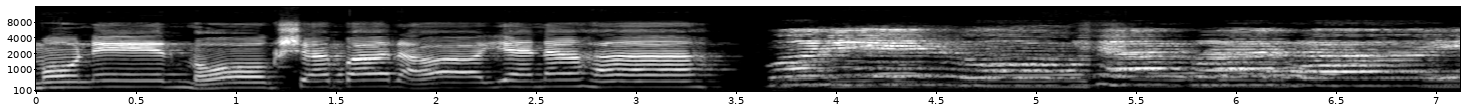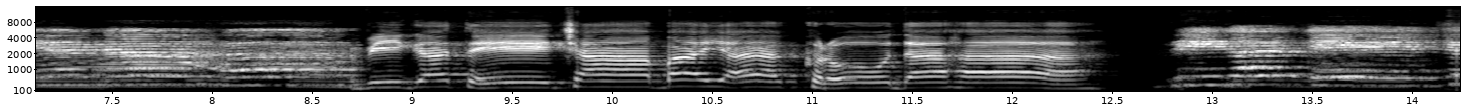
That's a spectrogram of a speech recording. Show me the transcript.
मुनेर्मोक्षपरायणः। विगते च भयक्रोधः विगते च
